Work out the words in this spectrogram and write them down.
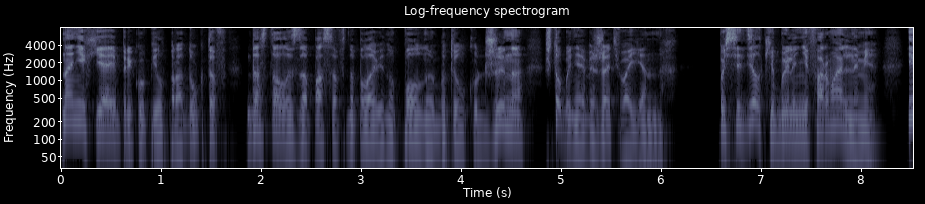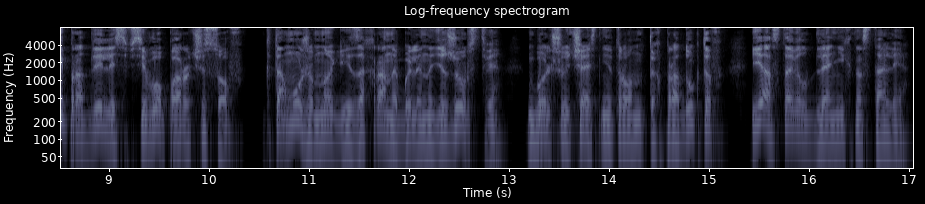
на них я и прикупил продуктов, достал из запасов наполовину полную бутылку джина, чтобы не обижать военных. Посиделки были неформальными и продлились всего пару часов. К тому же многие из охраны были на дежурстве, большую часть нетронутых продуктов я оставил для них на столе.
